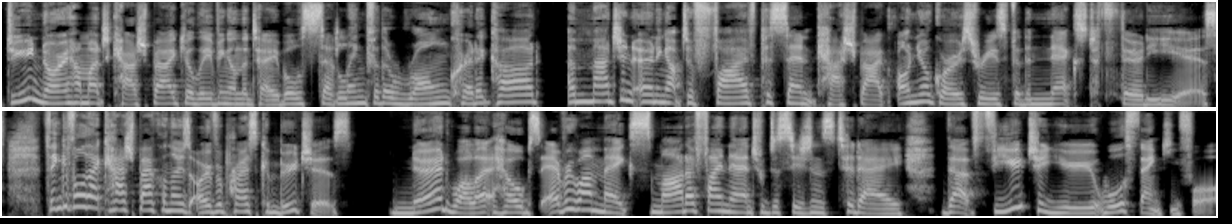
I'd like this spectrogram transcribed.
Do you know how much cash back you're leaving on the table settling for the wrong credit card? Imagine earning up to 5% cash back on your groceries for the next 30 years. Think of all that cash back on those overpriced kombuchas. NerdWallet helps everyone make smarter financial decisions today that future you will thank you for.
